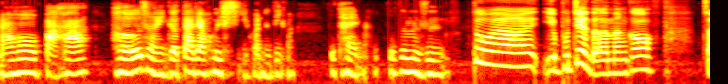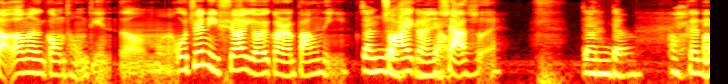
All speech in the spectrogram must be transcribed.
然后把它合成一个大家会喜欢的地方。这太难，这真的是对啊，也不见得能够找到那个共同点，你知道吗？我觉得你需要有一个人帮你真的抓一个人，下水。真的哦，跟你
